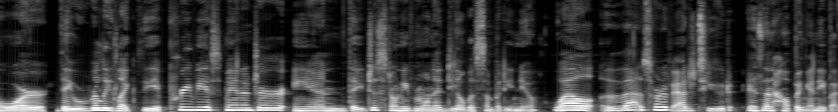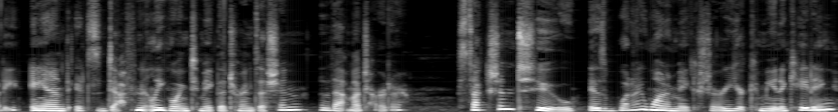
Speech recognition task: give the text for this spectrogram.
Or they really like the previous manager and they just don't even want to deal with somebody new. Well, that sort of attitude isn't helping anybody, and it's definitely going to make the transition that much harder. Section two is what I want to make sure you're communicating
